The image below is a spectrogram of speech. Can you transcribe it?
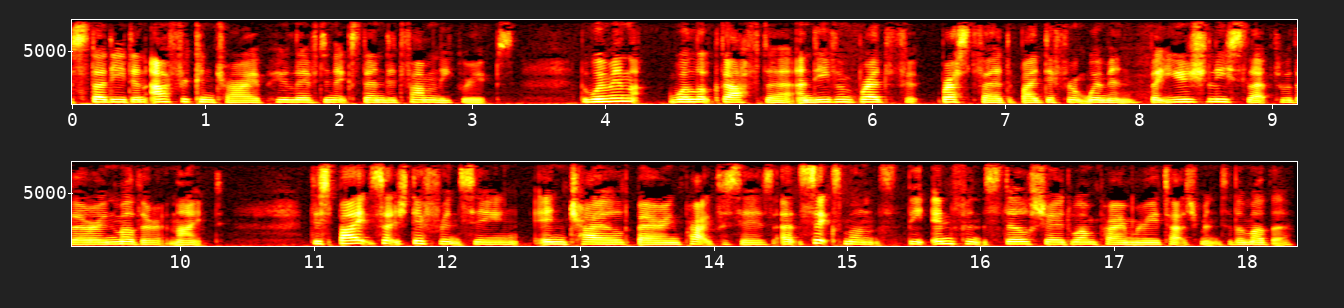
studied an African tribe who lived in extended family groups. The women were looked after and even breastfed by different women, but usually slept with their own mother at night. Despite such differencing in childbearing practices, at six months the infant still showed one primary attachment to the mother.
